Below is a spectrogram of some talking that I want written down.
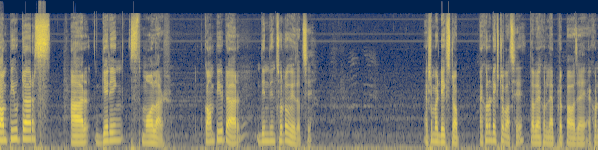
computers are getting smaller computer দিন দিন ছোট হয়ে যাচ্ছে। একসময় ডেস্কটপ এখনও ডেস্কটপ আছে, তবে এখন ল্যাপটপ পাওয়া যায়। এখন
